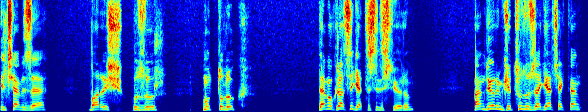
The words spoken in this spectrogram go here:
ilçemize barış, huzur, mutluluk, demokrasi getirsin istiyorum. Ben diyorum ki Tuzluca gerçekten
